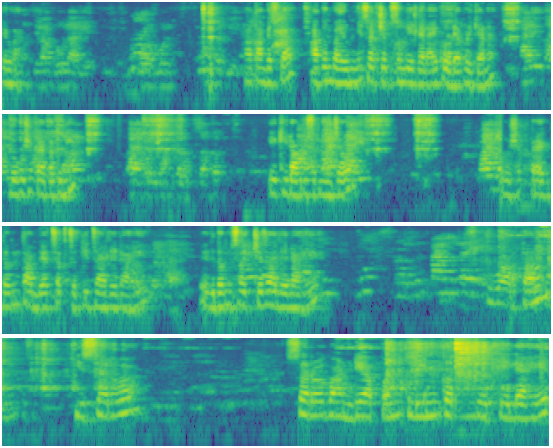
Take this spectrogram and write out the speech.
हे हा तांब्याचा आपण बाहेरून मी स्वच्छ पुसून घेतलेला आहे कोरड्या फडक्यानं बघू शकता तुम्ही. एक डाग दिसत याच्यावर. बघू शकता एकदम तांब्या चकचकीत झालेला आहे. एकदम स्वच्छ झालेला आहे. तू आता ही सर्व सर्व भांडी आपण क्लीन करून घेतलेली आहेत.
